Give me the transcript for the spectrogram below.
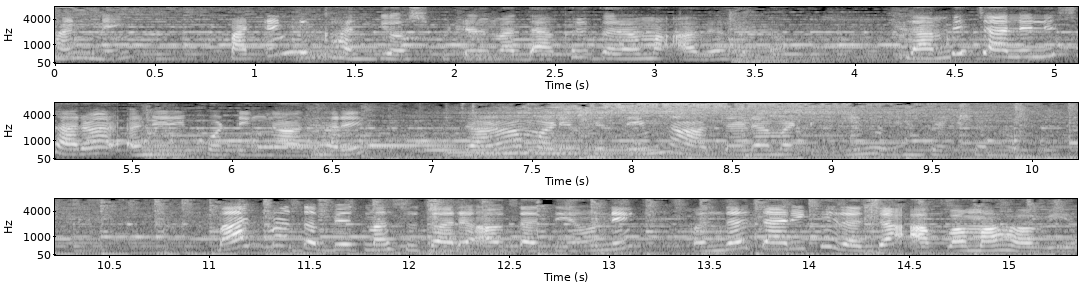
ખાનને પાટણની ખાનગી હોસ્પિટલમાં દાખલ કરવામાં આવ્યા હતા. લાંબી ચાલેલી સારવાર અને રિપોર્ટિંગના આધારે જાણવા મળ્યું કે તેમના આંતરડામાં ટીબીનું ઇન્ફેક્શન હતું. બાદમાં તબિયતમાં સુધારો આવતા તેઓને પંદર તારીખે રજા આપવામાં આવી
